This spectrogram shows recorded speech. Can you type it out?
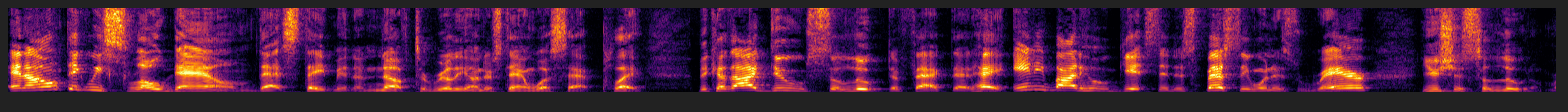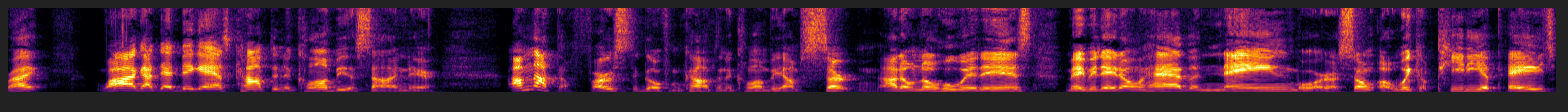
And I don't think we slow down that statement enough to really understand what's at play. Because I do salute the fact that, hey, anybody who gets it, especially when it's rare, you should salute them, right? Why I got that big ass Compton to Columbia sign there? I'm not the first to go from Compton to Columbia, I'm certain. I don't know who it is. Maybe they don't have a name or some a Wikipedia page,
